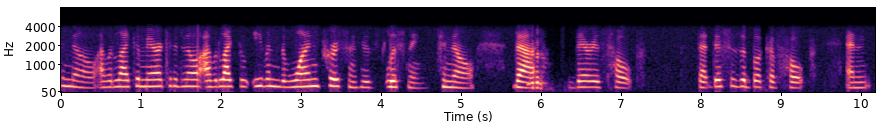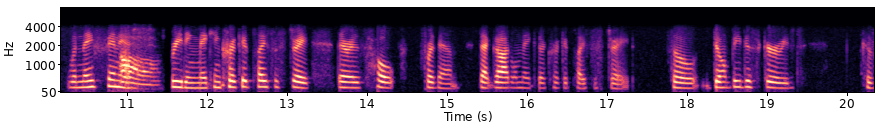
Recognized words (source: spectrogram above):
to know. I would like America to know. I would like the, even the one person who's listening to know that there is hope. That this is a book of hope. And when they finish Aw. reading Making Crooked Places Straight, there is hope for them that God will make their crooked places straight. So don't be discouraged because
